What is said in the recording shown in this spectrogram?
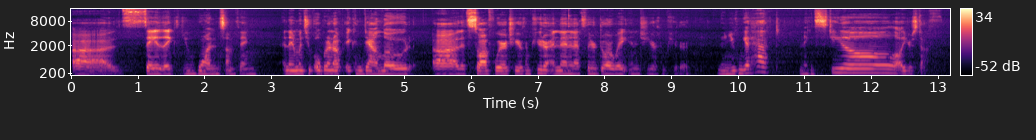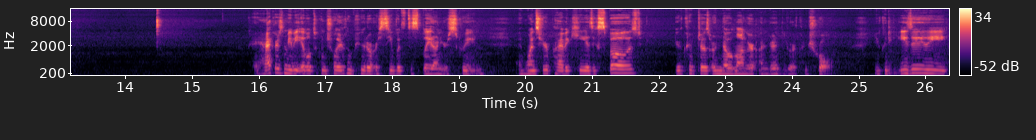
uh, say like you won something, and then once you open it up, it can download uh, that software to your computer, and then that's their doorway into your computer. And then you can get hacked and they can steal all your stuff. Okay, hackers may be able to control your computer or see what's displayed on your screen. And once your private key is exposed, your cryptos are no longer under your control. You could easily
